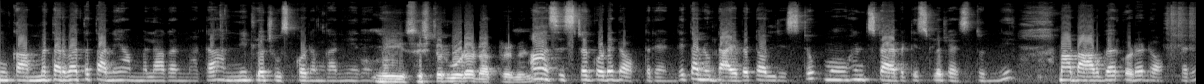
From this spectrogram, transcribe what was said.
ఇంకా అమ్మ తర్వాత తనే అమ్మలాగా అనమాట అన్నిట్లో చూసుకోవడం కానీ ఏదైనా. మీ సిస్టర్ కూడా డాక్టర్ ఆ సిస్టర్ కూడా డాక్టరే అండి. తను డయాబెటాలజిస్ట్ మోహన్స్ డయాబెటీస్లో చేస్తుంది. మా బావగారు కూడా డాక్టర్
